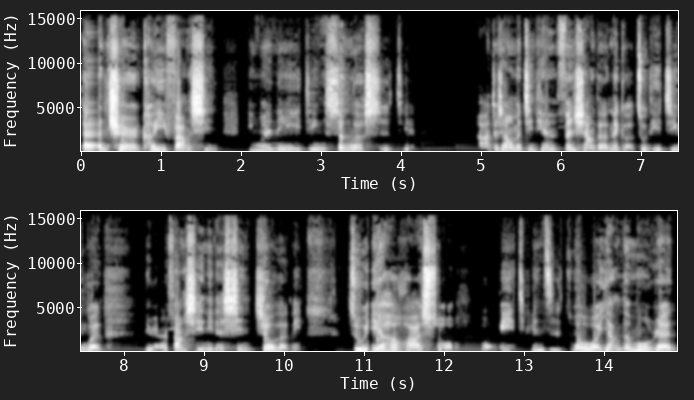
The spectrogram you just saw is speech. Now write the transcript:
但却可以放心，因为你已经胜了世界。啊，就像我们今天分享的那个主题经文：“女儿放心，你的信救了你。”主耶和华说：“我必亲自做我羊的牧人，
